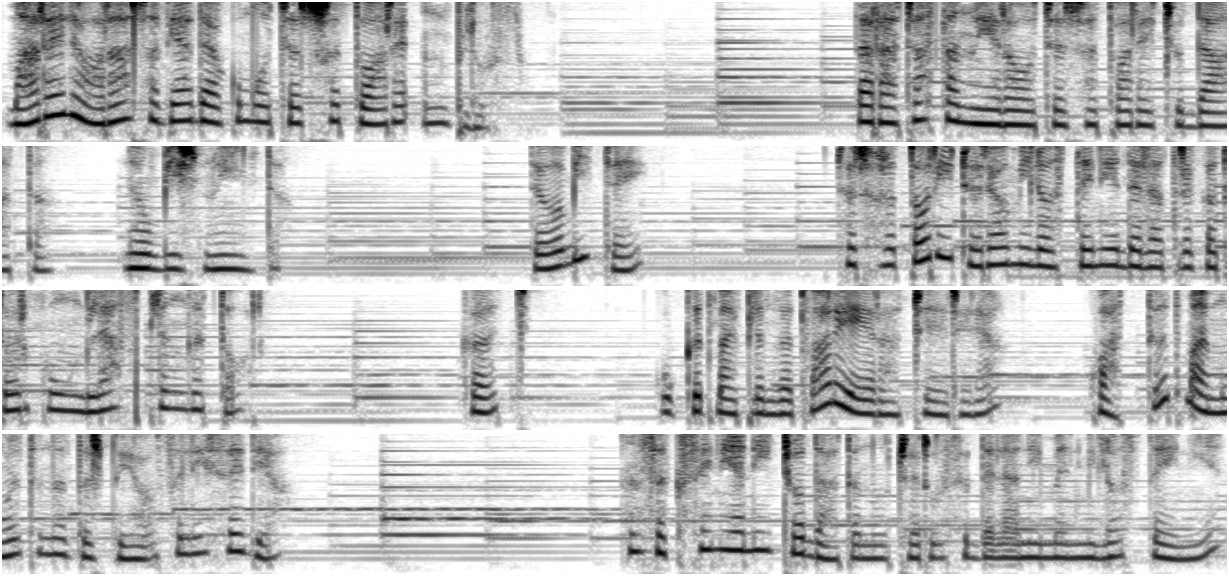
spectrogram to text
Marele oraș avea de acum o cerșătoare în plus. Dar aceasta nu era o cerșătoare ciudată, neobișnuită. De obicei, cerșătorii cereau milostenie de la trecători cu un glas plângător, căci, cu cât mai plângătoare era cererea, cu atât mai mult nădăjduiau să li se dea. Însă Xenia niciodată nu ceruse de la nimeni milostenie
